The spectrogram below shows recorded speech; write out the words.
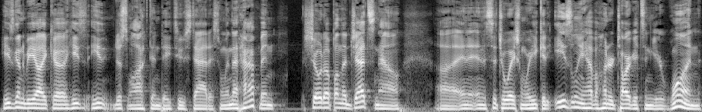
He's going to be like uh, he's he's just locked in day two status. And when that happened showed up on the jets now uh, in, in a situation where he could easily have 100 targets in year one.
